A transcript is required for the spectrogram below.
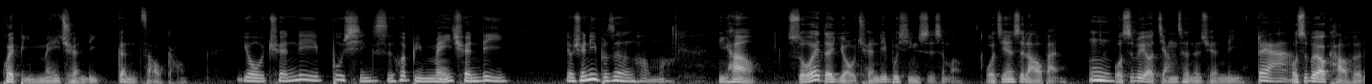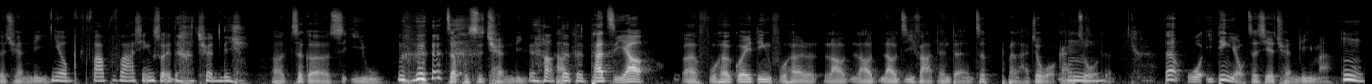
会比没权利更糟糕。有权利不行使会比没权利，有权利不是很好吗？你看哦，所谓的有权利不行使什么？我今天是老板。嗯，我是不是有奖惩的权利？对啊，我是不是有考核的权利？你有发不发薪水的 权利？呃，这个是义务，这不是权利。好，对对，他只要呃符合规定、符合劳劳劳基法等等，这本来就我该做的。嗯、但我一定有这些权利嘛？嗯。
